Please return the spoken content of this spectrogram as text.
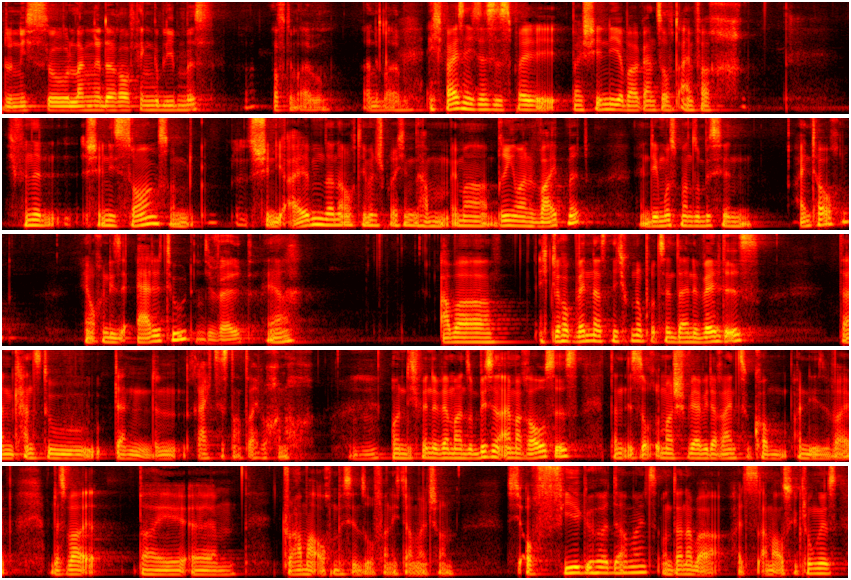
du nicht so lange darauf hängen geblieben bist? Auf dem Album? An dem Album? Ich weiß nicht, das ist bei, bei Shindy aber ganz oft einfach. Ich finde, Shindys Songs und Shindy-Alben dann auch dementsprechend haben immer, bringen immer einen Vibe mit. In dem muss man so ein bisschen eintauchen. Ja, auch in diese Attitude. In die Welt? Ja. Aber ich glaube, wenn das nicht 100% deine Welt ist, dann kannst du, dann, dann reicht es nach drei Wochen noch. Und ich finde, wenn man so ein bisschen einmal raus ist, dann ist es auch immer schwer, wieder reinzukommen an diesen Vibe. Und das war bei ähm, Drama auch ein bisschen so, fand ich damals schon. Ich auch viel gehört damals und dann aber, als es einmal ausgeklungen ist,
